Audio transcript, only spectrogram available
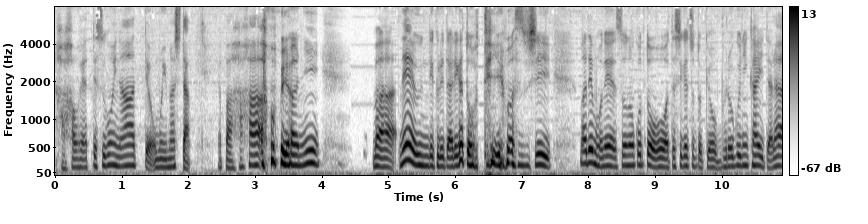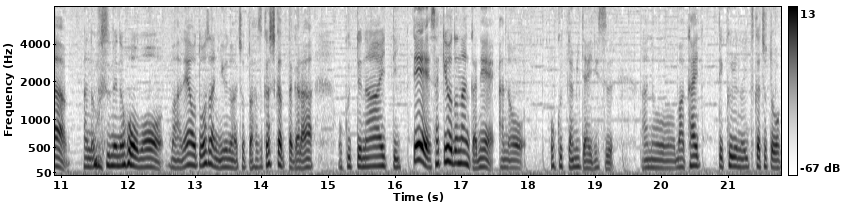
母親ってすごいなって思いましたやっぱ母親にはね産んでくれてありがとうって言えますしまあでもねそのことを私がちょっと今日ブログに書いたらあの娘の方もまあねお父さんに言うのはちょっと恥ずかしかったから送ってないって言って先ほどなんかねあの送ったみたいです。あのまあ、帰ってくるのいつかちょっと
